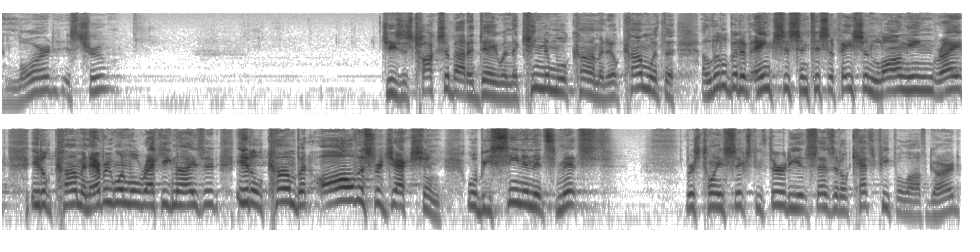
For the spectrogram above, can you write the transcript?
and Lord is true? Jesus talks about a day when the kingdom will come, and it'll come with a, a, little bit of anxious anticipation, longing, right? It'll come, and everyone will recognize it. It'll come, but all this rejection will be seen in its midst. Verse 26 through 30, it says it'll catch people off guard.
